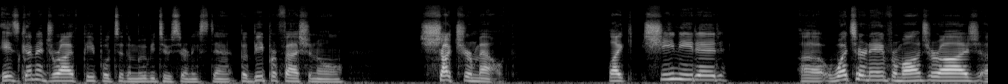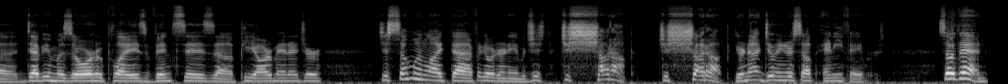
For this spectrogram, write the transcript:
is going to drive people to the movie to a certain extent, but be professional. Shut your mouth. Like she needed uh, what's her name from Entourage? Uh, Debbie Mazar, who plays Vince's uh, PR manager. Just someone like that. I forget what her name is. Just, just shut up. Just shut up. You're not doing yourself any favors. So then,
